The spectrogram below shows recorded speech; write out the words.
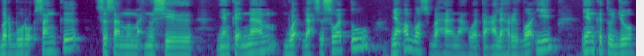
berburuk sangka sesama manusia. Yang keenam, buatlah sesuatu yang Allah Subhanahu Wa Taala ridai. Yang ketujuh,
